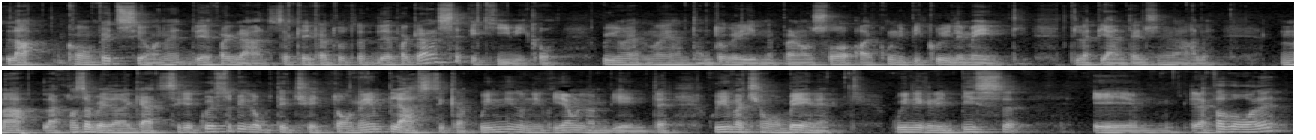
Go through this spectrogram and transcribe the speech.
la confezione delle fragranze, che è caduta delle fragranze è chimico qui non è, tanto green, però non solo alcuni piccoli elementi della pianta in generale. Ma la cosa bella ragazzi è che questo piccolo botticcetto non è in plastica, quindi non inquiniamo l'ambiente, quindi facciamo bene. Quindi Greenpeace è, è a favore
